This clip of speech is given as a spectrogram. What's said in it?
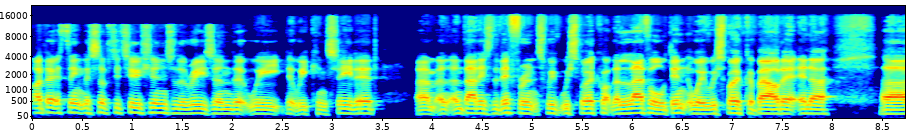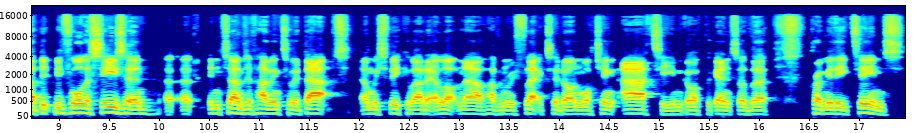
I don't think the substitutions are the reason that we that we conceded, um, and, and that is the difference. We we spoke about the level, didn't we? We spoke about it in a uh, before the season uh, uh, in terms of having to adapt, and we speak about it a lot now, having reflected on watching our team go up against other Premier League teams,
